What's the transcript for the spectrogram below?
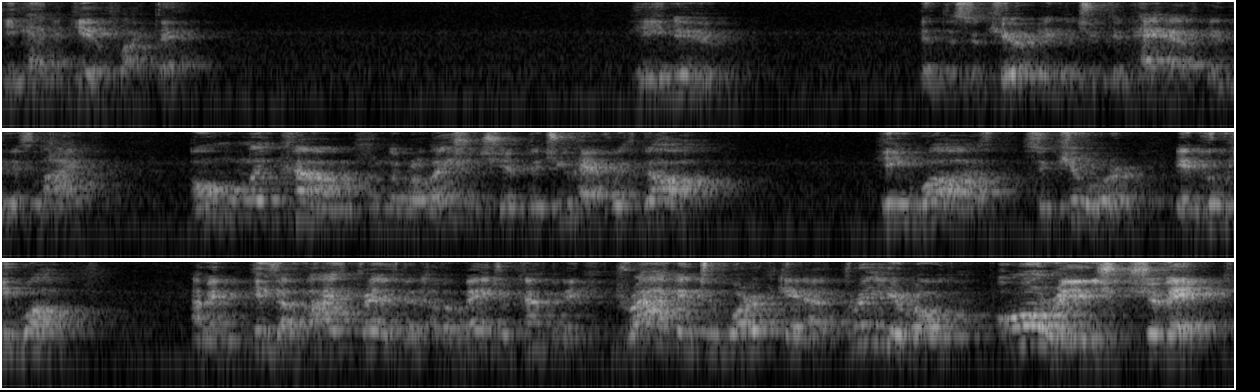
He had to give like that. He knew that the security that you can have in this life only comes from the relationship that you have with God. He was secure in who he was. I mean, he's a vice president of a major company driving to work in a three-year-old orange Chevette.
